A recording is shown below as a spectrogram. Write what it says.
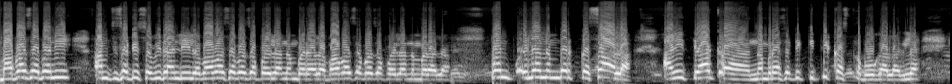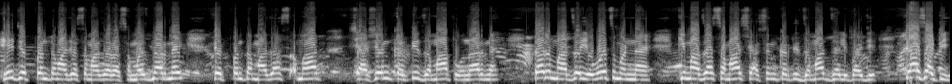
बाबासाहेबांनी आमच्यासाठी संविधान लिहिलं. बाबासाहेबाचा पहिला नंबर आला. बाबासाहेबाचा पहिला नंबर आला. पण पहिला नंबर कसा आला? आणि त्या नंबरासाठी किती कष्ट भोगा लागल्या हे जतपर्यंत माझ्या समाजाला समजणार नाही. तेथपर्यंत माझा समाज शासन करती जमात होणार नाही. तर माझं एवढंच म्हणणं आहे की माझा समाज शासन करती जमात झाली पाहिजे. त्यासाठी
